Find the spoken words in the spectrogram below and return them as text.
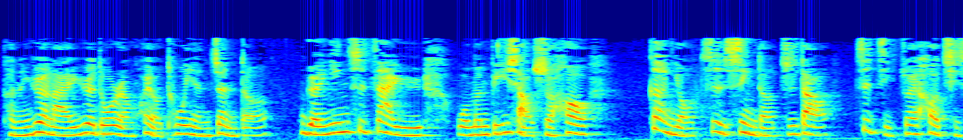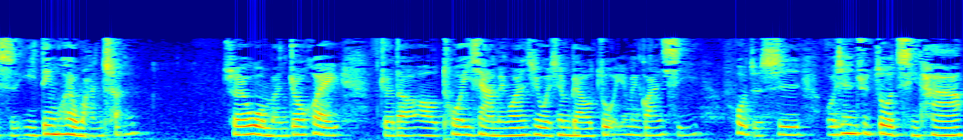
可能越来越多人会有拖延症的。原因是在于我们比小时候更有自信的知道自己最后其实一定会完成，所以我们就会觉得哦，拖一下没关系，我先不要做也没关系，或者是我先去做其他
